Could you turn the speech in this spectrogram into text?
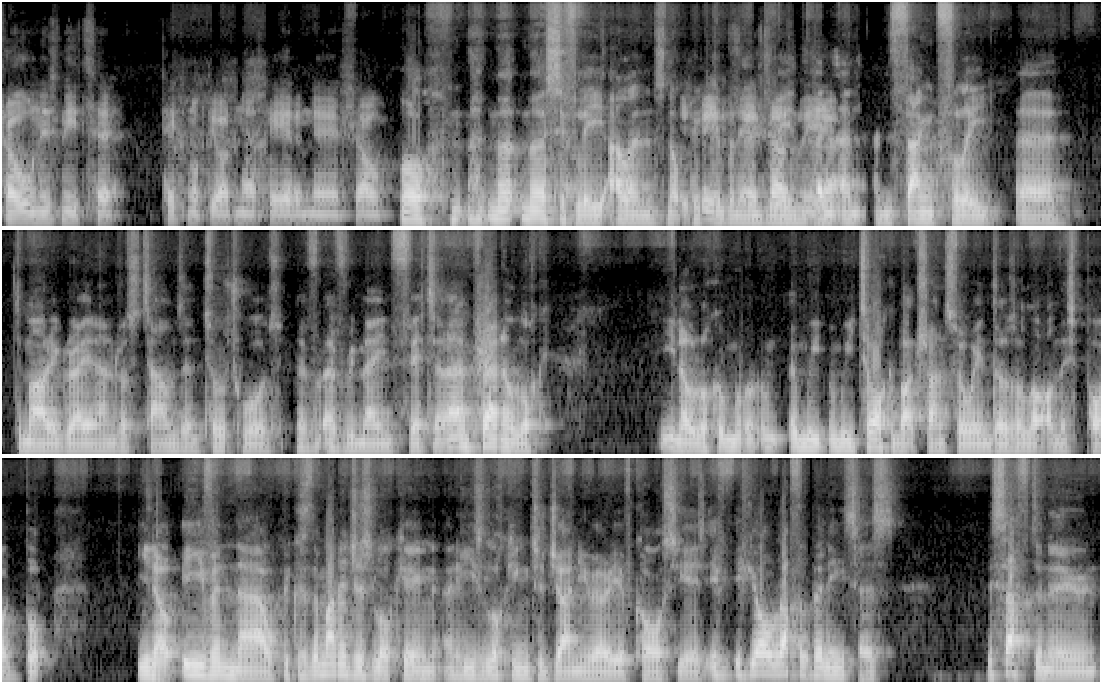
prone, isn't he, to picking up the odd knock here and there. So well, m- mercifully, Allan's not picked up an injury, and, and, and, thankfully, uh, Demarai Gray and Andros Townsend, Touchwood, have, have remained fit. And, and Preno, look, you know, look, and and we and we talk about transfer windows a lot on this pod, but you know, even now, because the manager's looking and he's looking to January, of course he is. If, if you're Rafa Benitez this afternoon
